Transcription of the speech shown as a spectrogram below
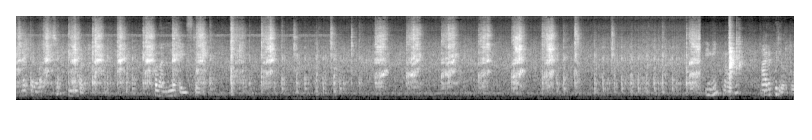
നല്ല തിളച്ച് ഇത് പറ്റും അപ്പോൾ നല്ല ടേസ്റ്റ് ഇനി നമുക്ക് അരപ്പ് ചേർത്ത്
